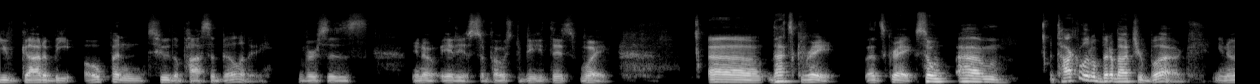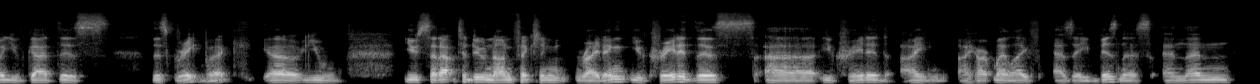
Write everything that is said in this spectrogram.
you've got to be open to the possibility versus you know it is supposed to be this way. Uh that's great. That's great. So um talk a little bit about your book. You know you've got this this great book. Uh you you set out to do nonfiction writing. You created this uh you created i i heart my life as a business and then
